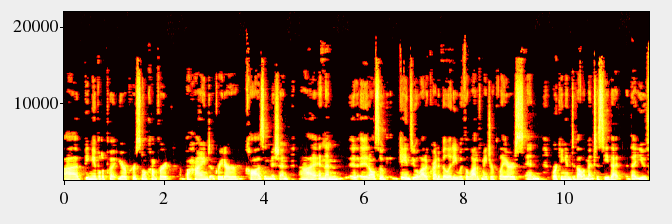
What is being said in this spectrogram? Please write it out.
uh, being able to put your personal comfort behind a greater cause and mission. Uh, and then it, it, also gains you a lot of credibility with a lot of major players in working in development to see that that you've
